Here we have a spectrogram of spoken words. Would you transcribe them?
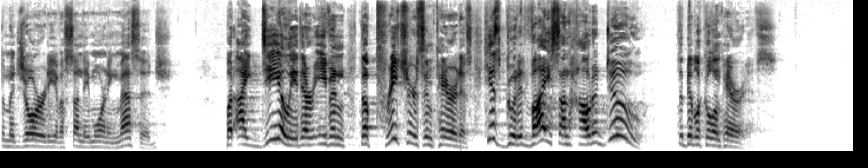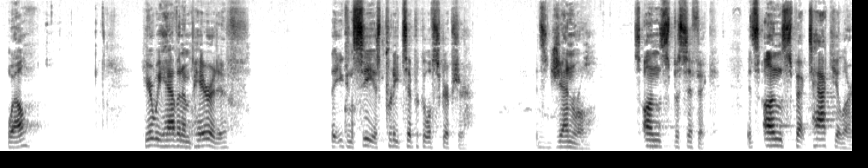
the majority of a Sunday morning message, but ideally they're even the preacher's imperatives, his good advice on how to do the biblical imperatives. Well, here we have an imperative that you can see is pretty typical of Scripture. It's general, it's unspecific. It's unspectacular.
